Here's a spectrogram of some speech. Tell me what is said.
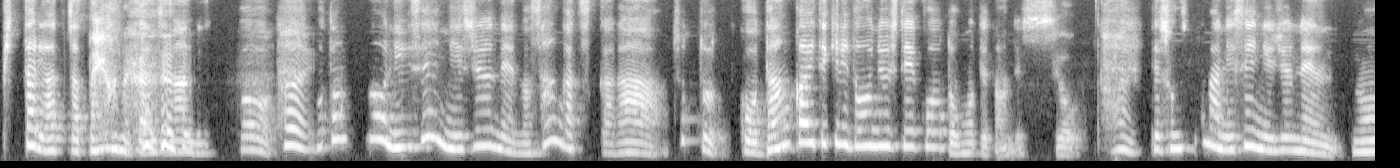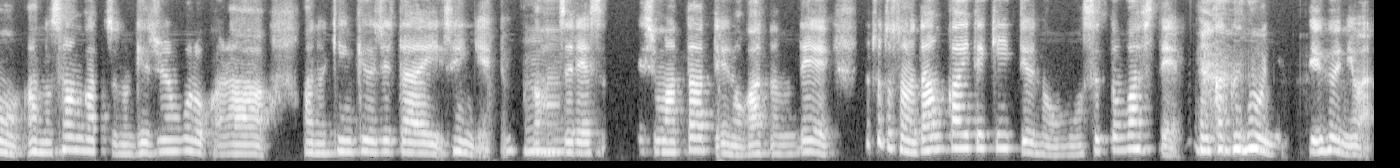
ぴったり合っちゃったような感じなんですけど、はい。もともと2020年の3月から、ちょっとこう段階的に導入していこうと思ってたんですよ。はい。で、そしたら2020年のあの3月の下旬頃から、あの緊急事態宣言が発令してしまったっていうのがあったので、ちょっとその段階的っていうのをもうすっ飛ばして、本格納入っていうふうには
